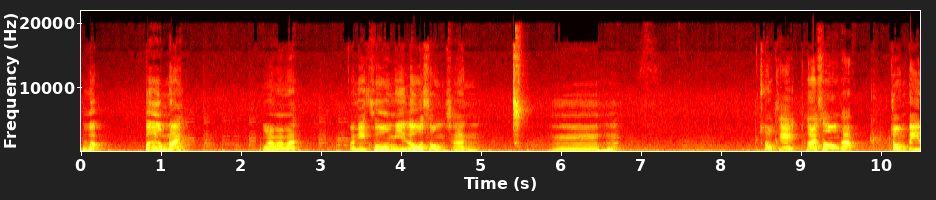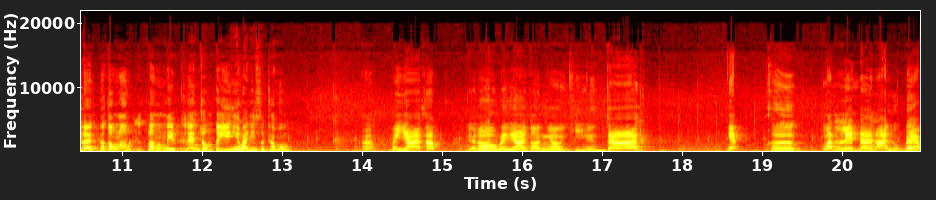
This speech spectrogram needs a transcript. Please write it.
กูแบบปลื้มหน่อย มามามาตอนนี้โคมีโล่สองชั้น อืมฮึโอเคทอยสองครับ โจมตีเลย เราต้องเราเราต้องรีบเล่นโจมตีให้ไวที่สุดครับผม อะไม่ย้ายครับ เดี๋ยวเราไปย้ายตอนเงาอีกทีนึงจ่ายเนี่ย คือมันเล่นได้หลายรูปแบบ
